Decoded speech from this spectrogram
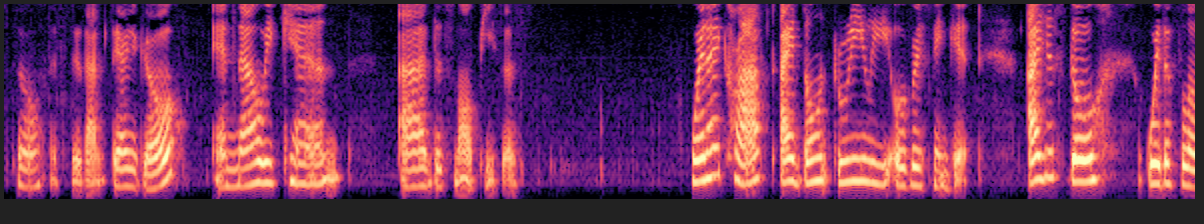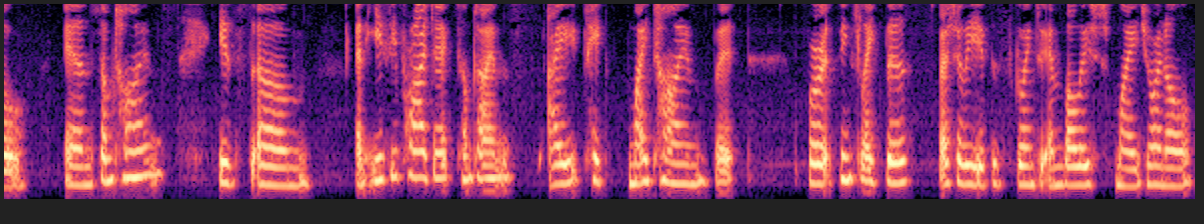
So let's do that. There you go. And now we can add the small pieces. When I craft, I don't really overthink it. I just go with the flow. And sometimes it's um, an easy project. Sometimes I take my time, but for things like this, especially if it's going to embellish my journal,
